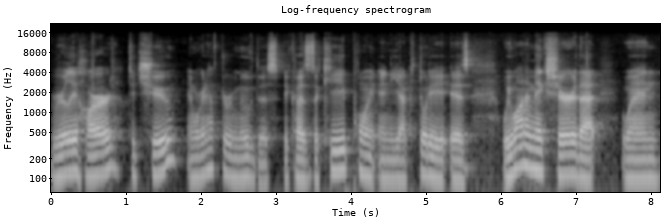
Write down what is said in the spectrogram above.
really hard to chew and we're gonna have to remove this because the key point in yakitori is we wanna make sure that when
